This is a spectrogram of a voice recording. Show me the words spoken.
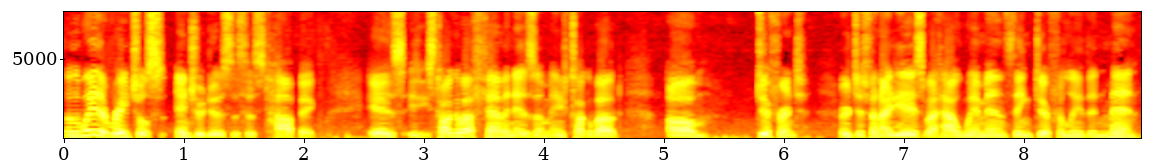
Now, the way that Rachel introduces this topic is he's talking about feminism and he's talking about um, different or different ideas about how women think differently than men.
